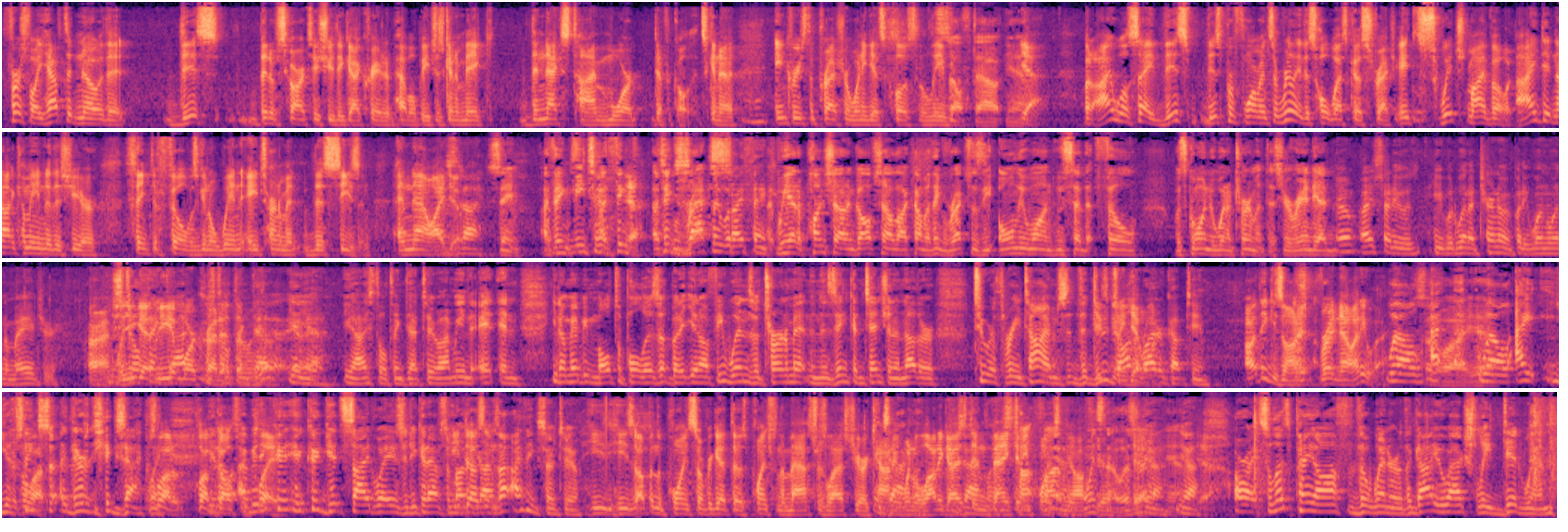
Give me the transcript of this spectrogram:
first of all you have to know that this bit of scar tissue that got created at Pebble Beach is going to make the next time more difficult. It's going to Mm-hmm. increase the pressure when he gets close to the lead. Self doubt. Yeah. Yeah. But I will say this this performance and really this whole West Coast stretch, it switched my vote. I did not coming into this year think that Phil was going to win a tournament this season, and now I do. I? Same. I think. Me too. I think. Yeah. I think Exactly Rex- what I think. We had a punch out on GolfChannel.com. I think Rex was the only one who said that Phil was going to win a tournament this year. Randy, I'd, I said he was he would win a tournament, but he wouldn't win a major. All right. Well, you still get think you get that? more You still credit than think that? do. Yeah, yeah, yeah. I still think that too. I mean, and, and you know, maybe multiple isn't, but you know, if he wins a tournament and is in contention another two or three times, the dude's on the get one. Ryder Cup team. I think he's on it right now anyway. Well, So do I, yeah. well, I you There's a think lot- so? There's exactly there's a lot of- a lot of You know, golf I mean, play. it could, it could get sideways, and you could have some He other doesn't- guys. I, I think so too. He, he's up in the points. Don't forget those points from the Masters last year accounting when a lot of guys didn't bank He's any top points five in the in off points year. now, isn't he? Yeah, Yeah. yeah, Yeah. All right, so let's pay off the winner, the guy who actually did win,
